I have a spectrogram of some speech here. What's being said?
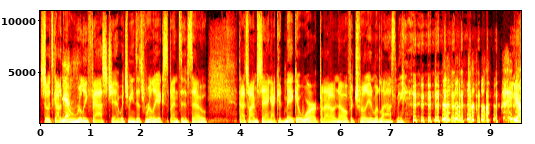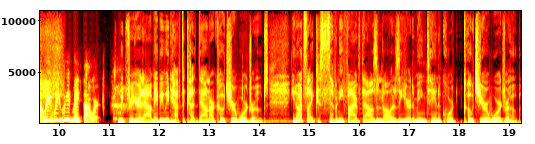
So it's got to be yes. a really fast jet, which means it's really expensive. So that's why I'm saying I could make it work, but I don't know if a trillion would last me. yeah, we, we would make that work. We'd figure it out. Maybe we'd have to cut down our couture wardrobes. You know, it's like seventy five thousand dollars a year to maintain a couture wardrobe.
